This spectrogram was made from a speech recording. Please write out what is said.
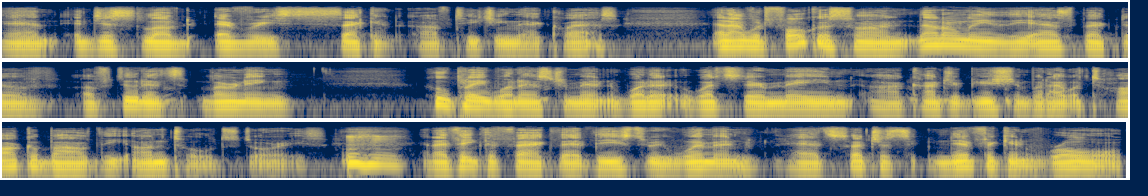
and, and just loved every second of teaching that class. And I would focus on not only the aspect of, of students learning who played what instrument and what what's their main uh, contribution, but I would talk about the untold stories. And I think the fact that these three women had such a significant role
